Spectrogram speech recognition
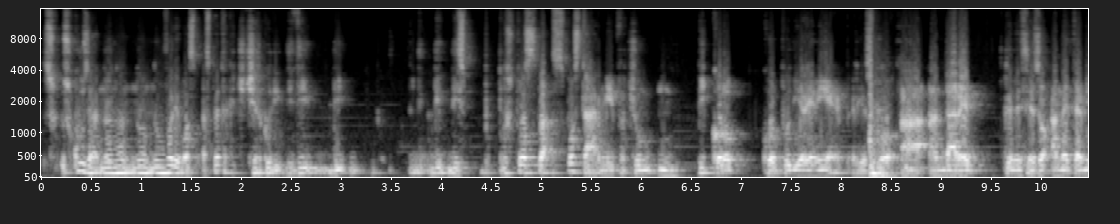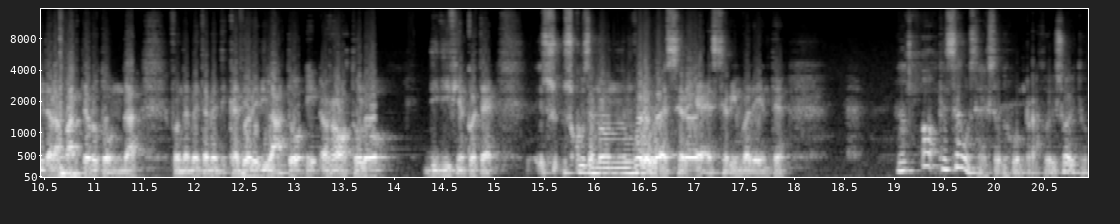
scusa, non, non, non, volevo... Aspetta che ci cerco di, di, di, di sposta, spostarmi, faccio un, un, piccolo colpo di renie, riesco a andare nel senso a mettermi dalla parte rotonda, fondamentalmente cadere di lato e rotolo di, di fianco a te. Scusa, non, non volevo essere, essere invadente. Oh, pensavo sarei stato comprato. Di solito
